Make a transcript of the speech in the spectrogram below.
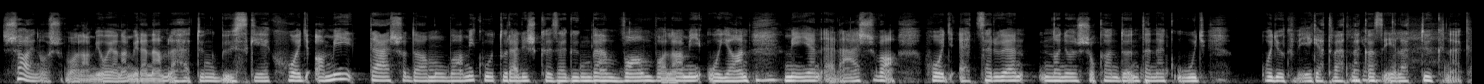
sajnos valami olyan, amire nem lehetünk büszkék, hogy a mi társadalmunkban, a mi kulturális közegünkben van valami olyan mélyen elásva, hogy egyszerűen nagyon sokan döntenek úgy, hogy ők véget vetnek Igen. az életüknek?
